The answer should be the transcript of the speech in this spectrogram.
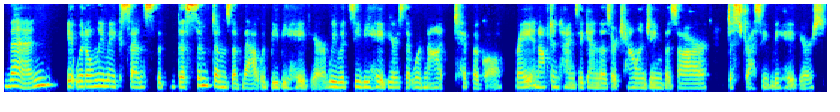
then it would only make sense that the symptoms of that would be behavior. We would see behaviors that were not typical, right? And oftentimes, again, those are challenging, bizarre, distressing behaviors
